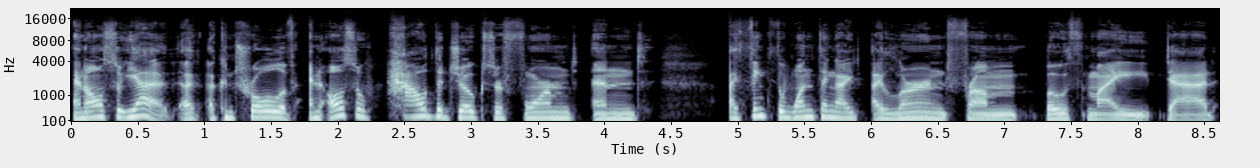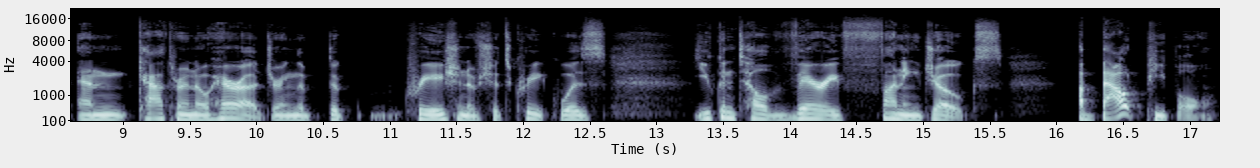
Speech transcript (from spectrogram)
and also yeah a, a control of and also how the jokes are formed and i think the one thing i, I learned from both my dad and catherine o'hara during the, the creation of Schitt's creek was you can tell very funny jokes about people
